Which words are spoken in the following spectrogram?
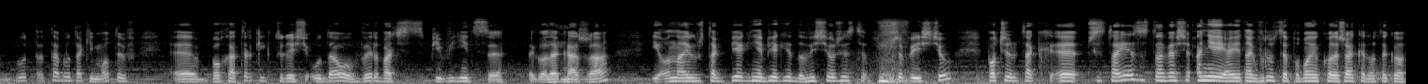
był, ta, ta był taki motyw e, bohaterki, której się udało wyrwać z piwnicy tego Mhm. lekarza i ona już tak biegnie, biegnie do wyjścia, już jest przy wyjściu, po czym tak e, przystaje, zastanawia się, a nie, ja jednak wrócę po moją koleżankę do tego,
